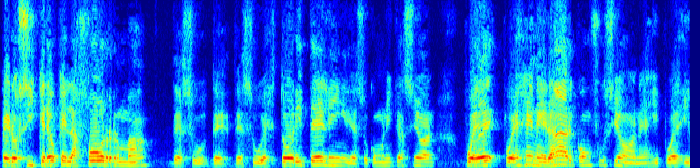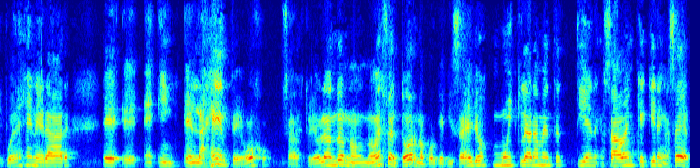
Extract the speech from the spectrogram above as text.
pero sí creo que la forma de su, de, de su storytelling y de su comunicación puede, puede generar confusiones y puede, y puede generar eh, eh, en, en, la gente, ojo, o sea, estoy hablando no, no de su entorno, porque quizás ellos muy claramente tienen, saben qué quieren hacer,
